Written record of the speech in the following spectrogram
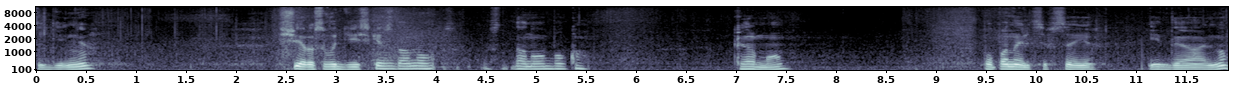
Сидіння. Ще раз водійське з даного, з даного боку. Кермо. По панельці все є ідеально.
